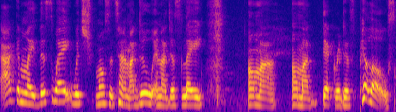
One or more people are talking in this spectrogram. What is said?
I can lay this way which most of the time I do and I just lay on my on my decorative pillows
